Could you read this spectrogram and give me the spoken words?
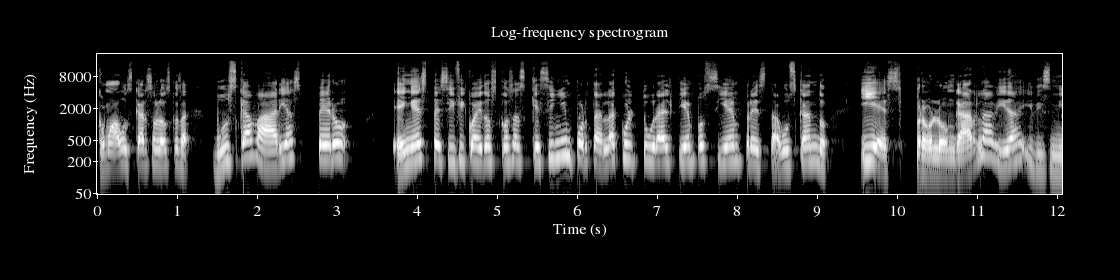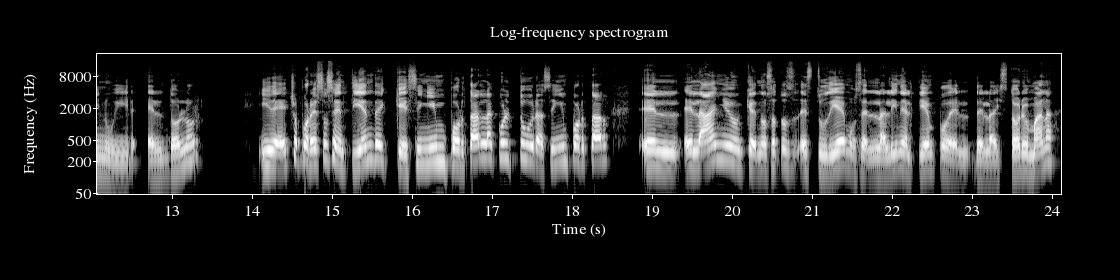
¿cómo va a buscar solo dos cosas? Busca varias, pero en específico hay dos cosas que sin importar la cultura, el tiempo siempre está buscando, y es prolongar la vida y disminuir el dolor. Y de hecho por eso se entiende que sin importar la cultura, sin importar el, año en que nosotros estudiemos en la línea del tiempo de, la historia humana,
